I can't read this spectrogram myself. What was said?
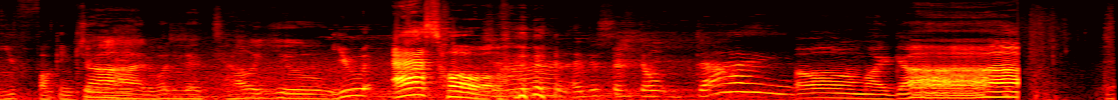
Are you fucking kidding John, what did I tell you? You asshole! John, I just said don't die. oh my god. Dick.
